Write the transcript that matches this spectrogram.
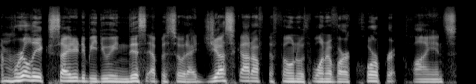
I'm really excited to be doing this episode. I just got off the phone with one of our corporate clients,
